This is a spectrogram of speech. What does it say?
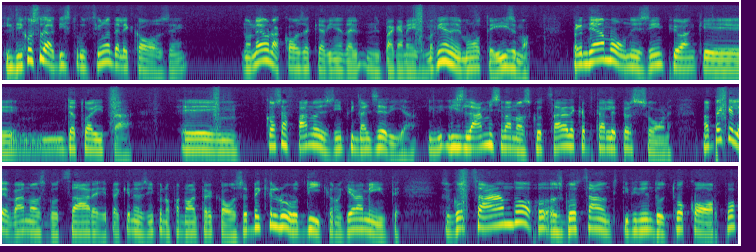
Il discorso della distruzione delle cose non è una cosa che avviene nel paganesimo, avviene nel monoteismo. Prendiamo un esempio anche d'attualità. Eh, cosa fanno ad esempio in Algeria? Gli islamici vanno a sgozzare e decapitare le persone. Ma perché le vanno a sgozzare e perché ad esempio non fanno altre cose? Perché loro dicono chiaramente sgozzando, sgozzando, dividendo il tuo corpo,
